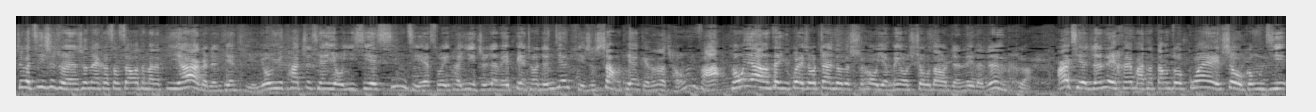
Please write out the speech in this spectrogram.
这个基士准是奈克瑟斯奥特曼的第二个人间体，由于他之前有一些心结，所以他一直认为变成人间体是上天给他的惩罚。同样，在与怪兽战斗的时候，也没有受到人类的认可，而且人类还把它当做怪兽攻击。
